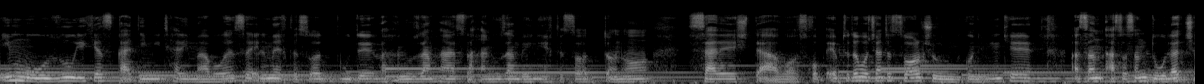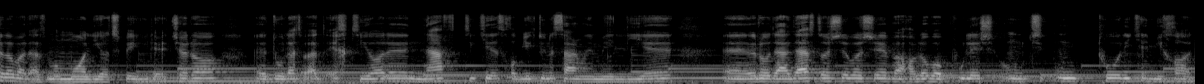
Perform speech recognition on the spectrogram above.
این موضوع یکی از قدیمی ترین مباحث علم اقتصاد بوده و هنوزم هست و هنوزم بین اقتصاددانا سرش دعواست. خب ابتدا با چند تا سوال شروع می‌کنیم. اینکه اصلا اساسا دولت چرا باید از ما مالیات بگیره؟ چرا دولت باید اختیار نفتی که خب یک دونه سرمایه ملیه رو در دست داشته باشه و حالا با پولش اون, اون طوری که می‌خواد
